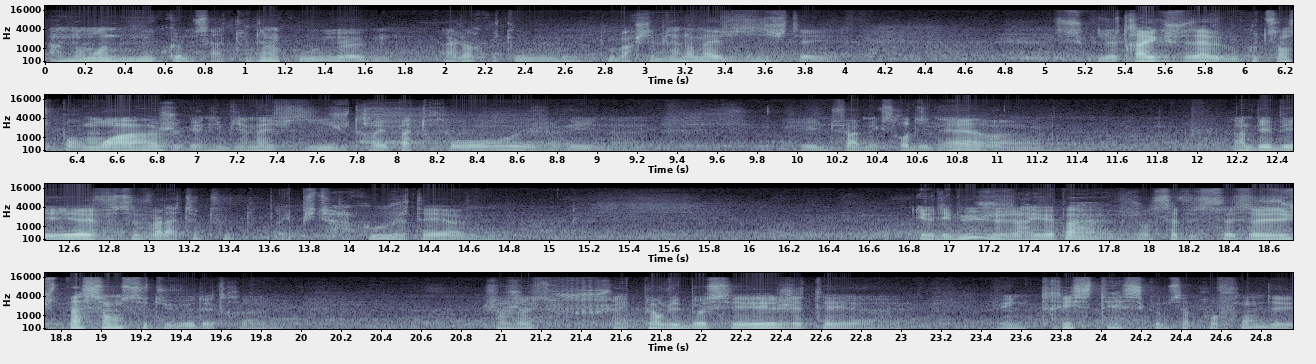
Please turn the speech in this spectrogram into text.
un moment de mou comme ça, tout d'un coup, alors que tout, tout, marchait bien dans ma vie. Le travail que je faisais avait beaucoup de sens pour moi, je gagnais bien ma vie, je ne travaillais pas trop, j'avais une, une, femme extraordinaire un bébé, voilà, tout, tout. Et puis tout d'un coup, j'étais. Euh, et au début, j'arrivais pas. Genre, ça, faisait juste pas sens, si tu veux, d'être. Euh, genre, j'avais plus envie de bosser, j'étais. Euh, avait une tristesse comme ça profonde et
